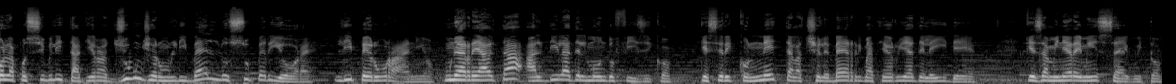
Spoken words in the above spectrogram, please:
con la possibilità di raggiungere un livello superiore, l'iperuranio, una realtà al di là del mondo fisico, che si riconnette alla celeberrima teoria delle idee, che esamineremo in seguito,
